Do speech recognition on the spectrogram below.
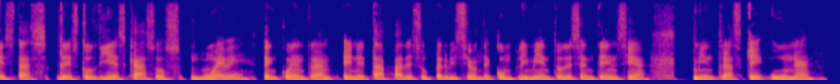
estas, de estos 10 casos, 9 se encuentran en etapa de supervisión de cumplimiento de sentencia, mientras que una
